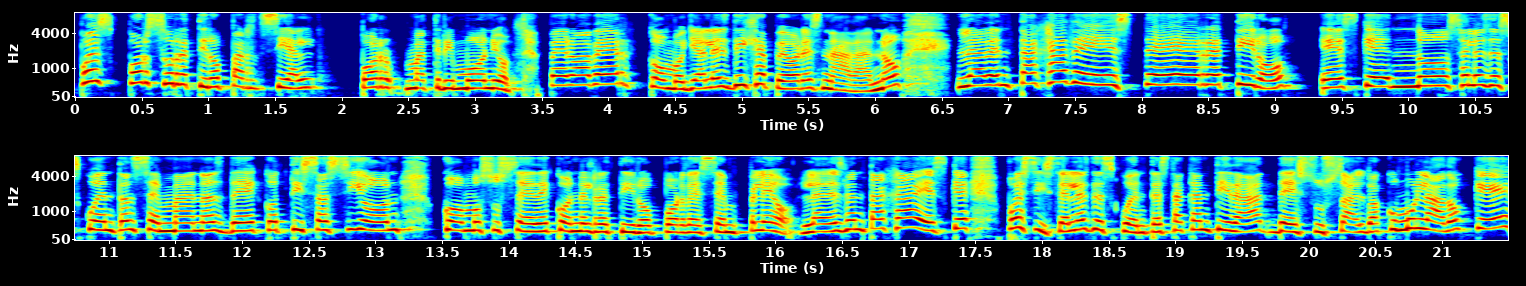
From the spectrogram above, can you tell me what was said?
pues por su retiro parcial por matrimonio. Pero a ver, como ya les dije, peor es nada, ¿no? La ventaja de este retiro es que no se les descuentan semanas de cotización como sucede con el retiro por desempleo. La desventaja es que pues sí se les descuenta esta cantidad de su saldo acumulado que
